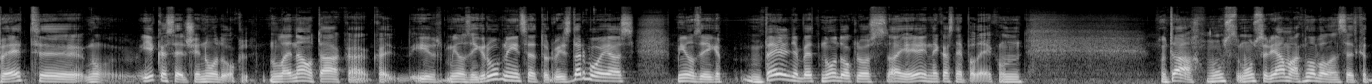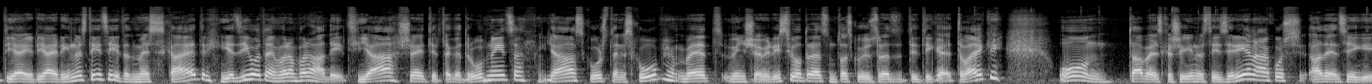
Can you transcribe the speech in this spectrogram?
bet eh, nu, iekasēt šie nodokļi. Nu, lai nav tā, ka, ka ir milzīga rūpnīca, tur viss darbojās, milzīga peļņa, bet nodokļos ai, ai, nekas nepaliek. Un, Nu tā, mums, mums ir jāmāk nobalansēt, ka, ja ir, ja ir investīcija, tad mēs skaidri iedzīvotājiem varam parādīt, jā, šeit ir tagad rūpnīca, jā, skurstenis kūpja, bet viņš jau ir izfiltrēts, un tas, ko jūs redzat, ir tikai tvaiki. Un tāpēc, ka šī investīcija ir ienākusi, attiecīgi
